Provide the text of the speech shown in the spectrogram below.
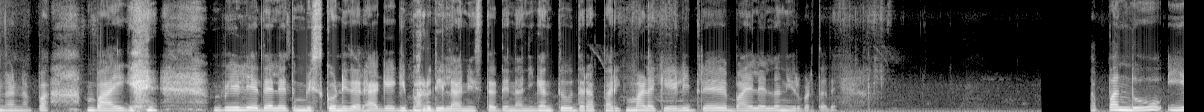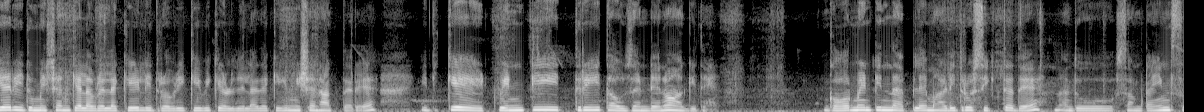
ನನ್ನಪ್ಪ ಬಾಯಿಗೆ ವೀಳ್ಯದೆಲೆ ತುಂಬಿಸ್ಕೊಂಡಿದ್ದಾರೆ. ಹಾಗಾಗಿ ಬರೋದಿಲ್ಲ ಅನ್ನಿಸ್ತದೆ ನನಗಂತೂ ಇದರ ಪರಿಮಳ ಕೇಳಿದರೆ ಬಾಯಲೆಲ್ಲ ನೀರು ಬರ್ತದೆ. ಅಪ್ಪಂದು ಇಯರ್ ಇದು ಮಿಷನ್ ಕೆಲವರೆಲ್ಲ ಕೇಳಿದರು ಅವ್ರಿಗೆ ಕಿವಿ ಕೇಳೋದಿಲ್ಲ, ಅದಕ್ಕೆ ಮಿಷನ್ ಹಾಕ್ತಾರೆ. ಇದಕ್ಕೆ ಟ್ವೆಂಟಿ ತ್ರೀ ತೌಸಂಡ್ ಏನೋ ಆಗಿದೆ. ಗೌರ್ಮೆಂಟಿಂದ ಅಪ್ಲೈ ಮಾಡಿದರೂ ಸಿಗ್ತದೆ, ಅದು ಸಮ್ಟೈಮ್ಸ್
